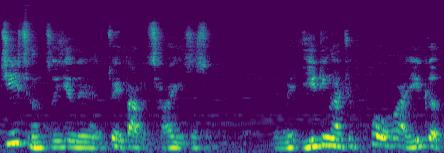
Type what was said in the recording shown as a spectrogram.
基层之间的人最大的差异是什么？我们一定要去破坏一个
